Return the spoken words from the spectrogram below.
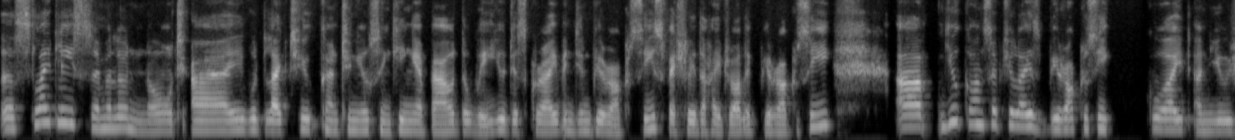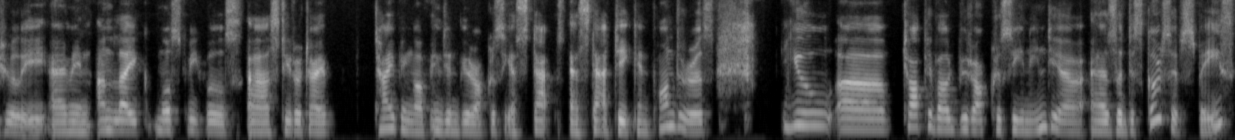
a, slightly similar note, I would like to continue thinking about the way you describe Indian bureaucracy, especially the hydraulic bureaucracy. Uh, you conceptualize bureaucracy quite unusually. I mean, unlike most people's uh, stereotype typing of Indian bureaucracy as, as static and ponderous, you uh, talk about bureaucracy in India as a discursive space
